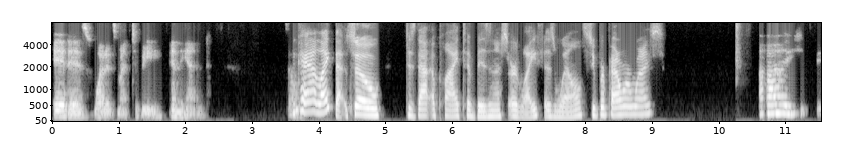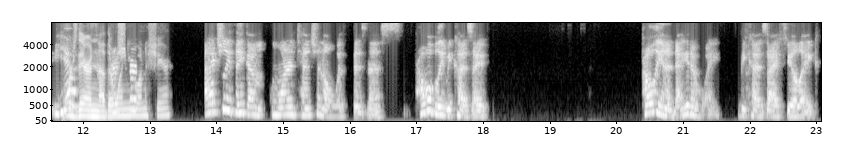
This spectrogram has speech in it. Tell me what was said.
it is what it's meant to be in the end. So. Okay, I like that. So, does that apply to business or life as well, superpower wise? Uh, yeah. or is there another one sure. you want to share? I actually think I'm more intentional with business, probably because I, probably in a negative way, because I feel like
